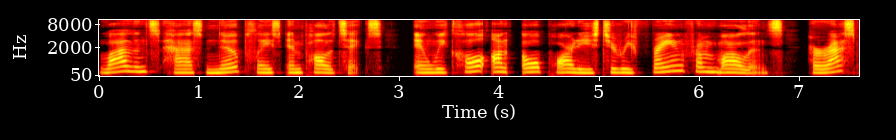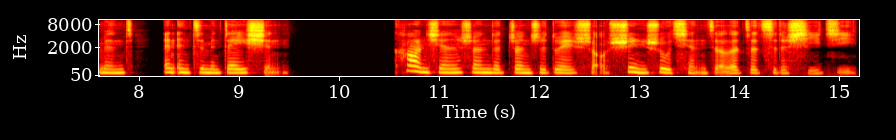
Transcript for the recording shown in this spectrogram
violence has no place in politics and we call on all parties to refrain from violence, harassment, and intimidation. 康先生的政治对手迅速谴责了这次的袭击，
